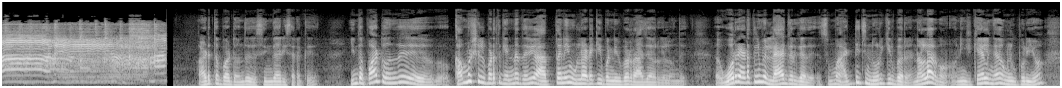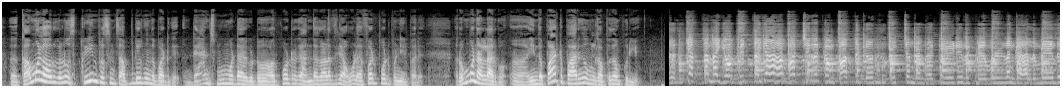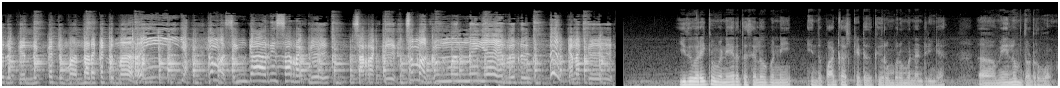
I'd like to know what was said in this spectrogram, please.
அடுத்த பாட்டு வந்து சிங்காரி சரக்கு. இந்த பாட்டு வந்து கமர்ஷியல் படத்துக்கு என்ன தேவையோ அத்தனையும் உள்ளடக்கி பண்ணியிருப்பார் ராஜா அவர்கள் வந்து. ஒரு இடத்துலையுமே லேக் இருக்காது. சும்மா அடித்து நொறுக்கியிருப்பார். நல்லாயிருக்கும். நீங்கள் கேளுங்க உங்களுக்கு புரியும். கமல் அவர்களும் ஸ்க்ரீன் ப்ரெசன்ஸ் அப்படி இருக்கும் இந்த பாட்டுக்கு. டான்ஸ் மூமெண்ட்டாக இருக்கட்டும் அவர் போட்டிருக்க அந்த காலத்துலேயே அவ்வளோ எஃபர்ட் போட்டு பண்ணியிருப்பார். ரொம்ப நல்லாயிருக்கும். இந்த பாட்டு பாருங்கள் உங்களுக்கு அப்போ தான் புரியும். நிக்கட்டுமா நம்ம சிங்காரி சரக்கு சரக்கு சும்மா கும்முன்னு ஏறுது. எனக்கு இது வரைக்கும் உங்கள் நேரத்தை செலவு பண்ணி இந்த பாட்காஸ்ட் கேட்டதுக்கு ரொம்ப ரொம்ப நன்றிங்க. மேலும் தொடருவோம்.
